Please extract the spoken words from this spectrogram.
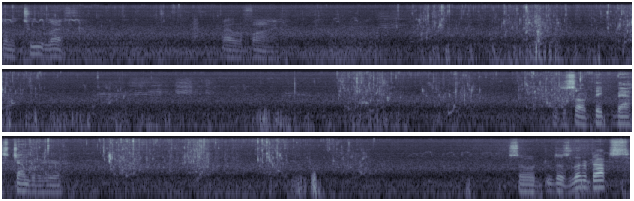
There's only two left out of five. I just saw a big bass jump over here. So those little ducks,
